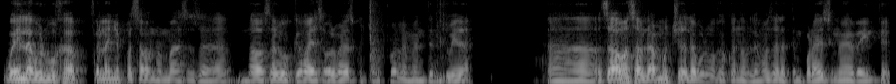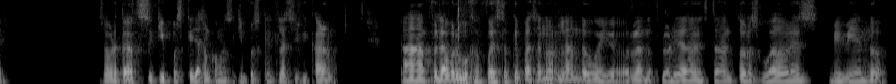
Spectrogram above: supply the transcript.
Güey, la burbuja fue el año pasado nomás, o sea, no es algo que vayas a volver a escuchar probablemente en tu vida. Uh, o sea, vamos a hablar mucho de la burbuja cuando hablemos de la temporada 19-20, sobre todo estos equipos que ya son como los equipos que clasificaron. Uh, pues la burbuja fue esto que pasó en Orlando, güey, Orlando, Florida, donde estaban todos los jugadores viviendo.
